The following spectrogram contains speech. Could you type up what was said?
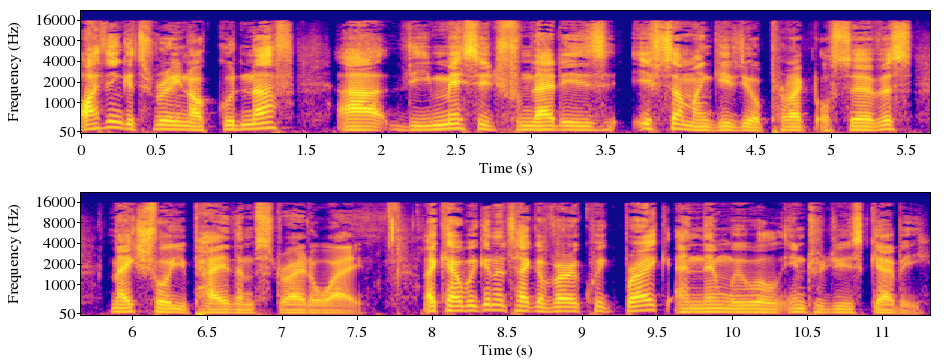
I think it's really not good enough. Uh, the message from that is if someone gives you a product or service, make sure you pay them straight away. Okay, we're going to take a very quick break and then we will introduce Gabby.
